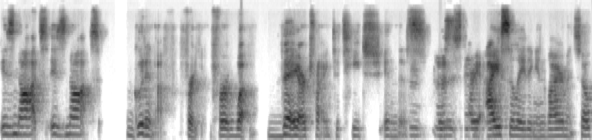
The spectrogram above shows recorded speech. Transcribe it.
is not is not good enough for for what they are trying to teach in this, mm, this very isolating environment. So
